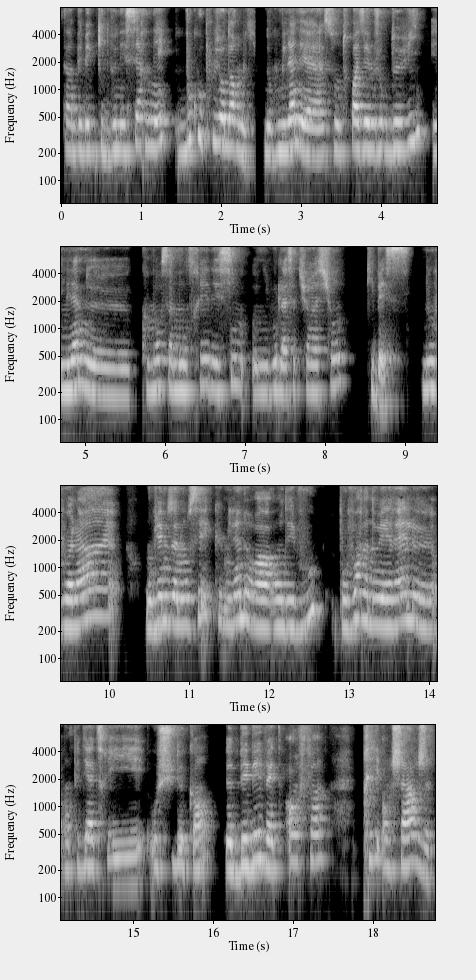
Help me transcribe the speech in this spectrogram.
C'est un bébé qui devenait cerné, beaucoup plus endormi. Donc Milan est à son troisième jour de vie et Milan euh, commence à montrer des signes au niveau de la saturation qui baisse. Nous voilà, on vient nous annoncer que Milan aura rendez-vous pour voir un ORL euh, en pédiatrie au CHU de Caen. Notre bébé va être enfin pris en charge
